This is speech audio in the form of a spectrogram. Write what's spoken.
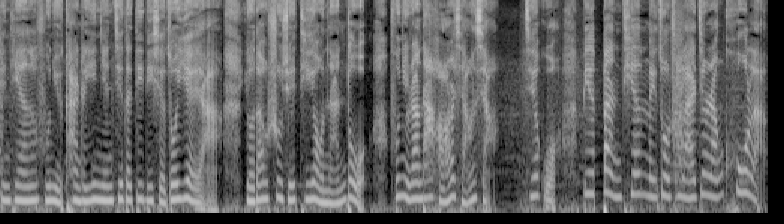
今天腐女看着一年级的弟弟写作业呀，有道数学题有难度，腐女让他好好想想，结果憋半天没做出来，竟然哭了。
